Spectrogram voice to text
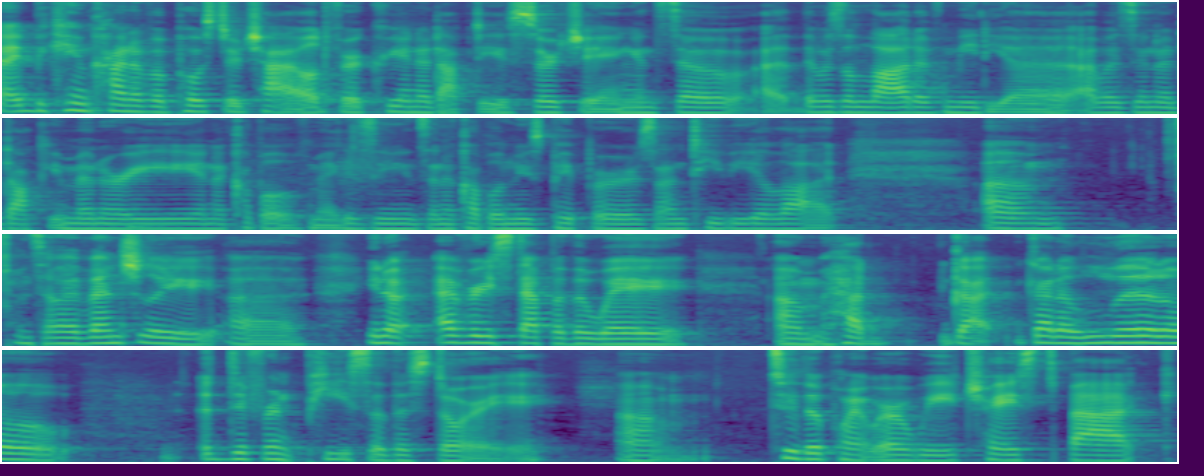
I became kind of a poster child for Korean adoptees searching, and so uh, there was a lot of media. I was in a documentary and a couple of magazines and a couple of newspapers on TV a lot. Um, and so eventually, uh, you know, every step of the way um, had got got a little a different piece of the story um, to the point where we traced back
